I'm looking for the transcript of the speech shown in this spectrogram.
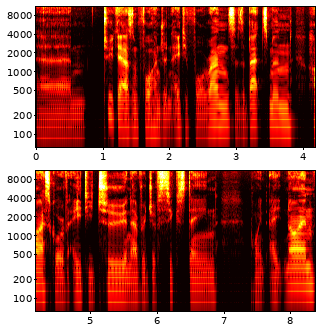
um, 2,484 runs as a batsman, high score of 82, an average of 16.89,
